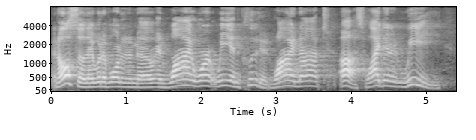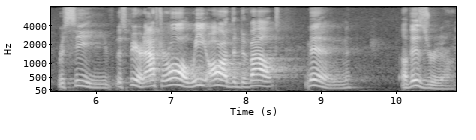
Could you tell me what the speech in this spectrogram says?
And also, they would have wanted to know, and why weren't we included? Why not us? Why didn't we receive the Spirit? After all, we are the devout men of Israel.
